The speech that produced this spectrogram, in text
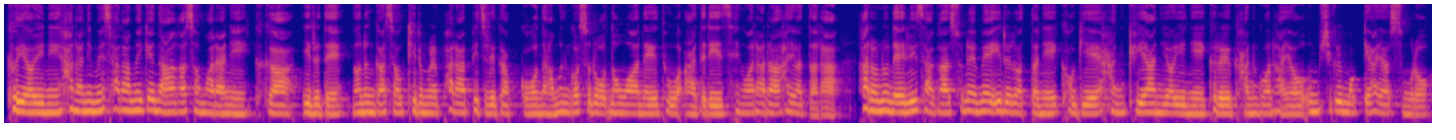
그 여인이 하나님의 사람에게 나아가서 말하니 그가 이르되 너는 가서 기름을 팔아 빚을 갚고 남은 것으로 너와 내 두 아들이 생활하라 하였더라. 하루는 엘리사가 수넴에 이르렀더니 거기에 한 귀한 여인이 그를 간권하여 음식을 먹게 하였으므로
